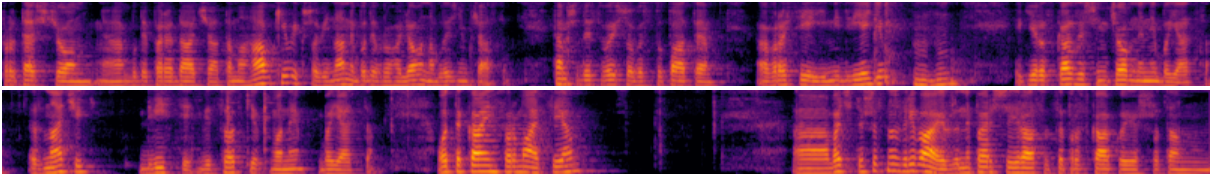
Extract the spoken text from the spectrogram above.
про те, що е, буде передача тамагавків, якщо війна не буде врегульована ближнім часом. Там ще десь вийшов виступати е, в Росії Медведєв, угу, який розказує, що нічого вони не бояться. Значить, 200% вони бояться. От така інформація. Бачите, щось назріває. Вже не перший раз оце проскакує, що там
